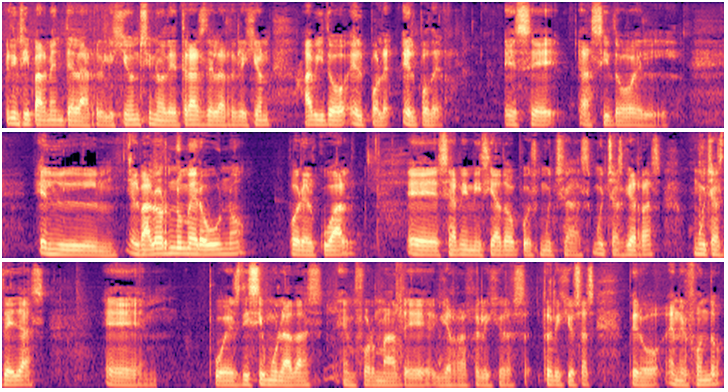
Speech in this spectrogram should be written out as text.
principalmente la religión, sino detrás de la religión ha habido el, el poder. Ese ha sido el, el, valor número uno por el cual eh, se han iniciado pues muchas, muchas guerras, muchas de ellas eh, pues disimuladas en forma de guerras religiosas, religiosas pero en el fondo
